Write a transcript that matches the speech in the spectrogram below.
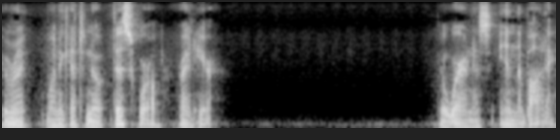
You might want to get to know this world right here, awareness in the body.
